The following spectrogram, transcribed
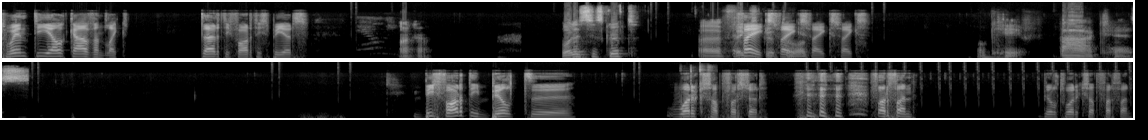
20 LCAV and like 30, 40 spears. Okay. What is the script? Uh, fake fakes, script or fakes, fakes, fakes. Okay. Fakes. B40 built uh, workshop for sure. for fun. Built workshop for fun.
